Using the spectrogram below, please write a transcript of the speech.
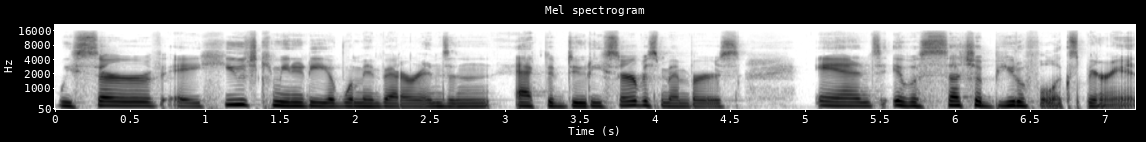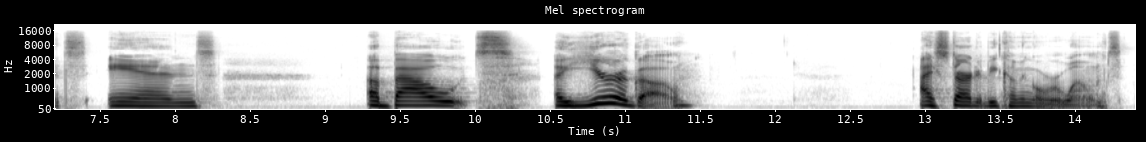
We serve a huge community of women veterans and active duty service members. And it was such a beautiful experience. And about a year ago, I started becoming overwhelmed.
